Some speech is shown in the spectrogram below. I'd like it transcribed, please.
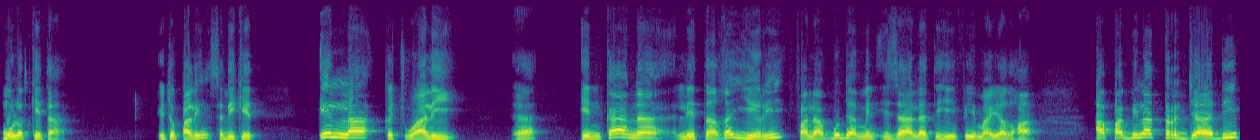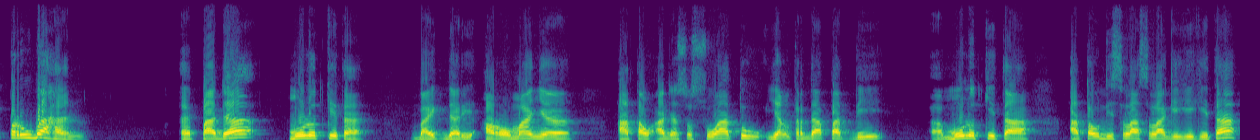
mulut kita. Itu paling sedikit. Illa kecuali ya. In kana litaghayyiri fala budda min izalatihi fi ma. Apabila terjadi perubahan eh, pada mulut kita, baik dari aromanya atau ada sesuatu yang terdapat di uh, mulut kita atau di sela-sela gigi kita,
